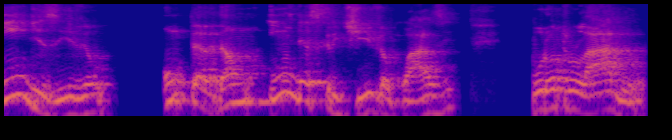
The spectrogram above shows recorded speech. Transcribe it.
indizível, um perdão indescritível quase. Por outro lado,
